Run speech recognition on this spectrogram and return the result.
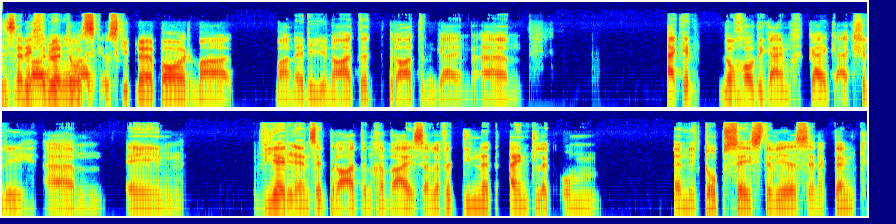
Dis reg groot ons ons skiep nou 'n paar maar maar net die United Brighton game. Ehm um, ek het nogal die game gekyk actually. Ehm um, en weer eens het Brighton gewys hulle verdien dit eintlik om in die top 6 te wees en ek dink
